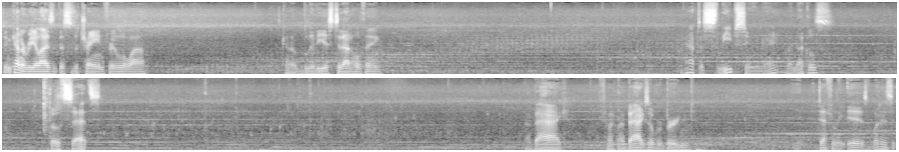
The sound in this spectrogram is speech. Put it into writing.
Didn't kind of realize that this is a train for a little while. It's kind of oblivious to that whole thing. I have to sleep soon, right? My knuckles. Both sets. Bag. I feel like my bag's overburdened. It definitely is. What is it?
